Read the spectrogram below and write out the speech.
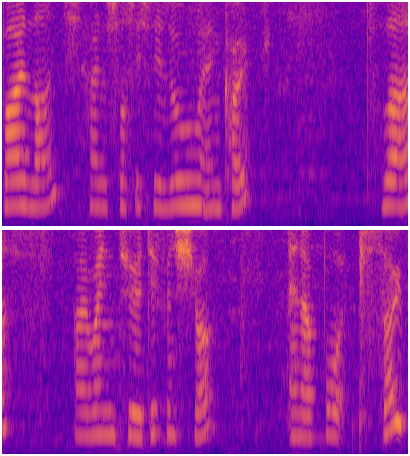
buy lunch, had a sausage sizzle and coke. Plus, I went to a different shop and I bought soap.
